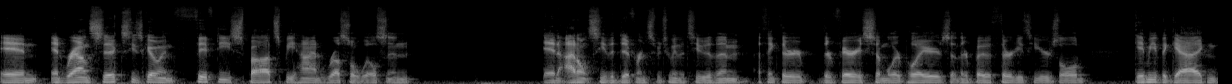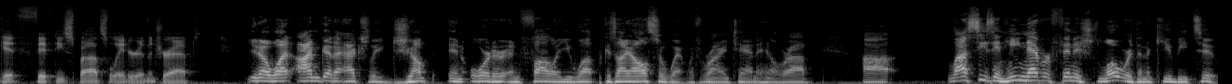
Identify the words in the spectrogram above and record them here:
And in round six, he's going 50 spots behind Russell Wilson. And I don't see the difference between the two of them. I think they're they're very similar players, and they're both 32 years old. Give me the guy I can get 50 spots later in the draft. You know what? I'm going to actually jump in order and follow you up because I also went with Ryan Tannehill, Rob. Uh, last season, he never finished lower than a QB2.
